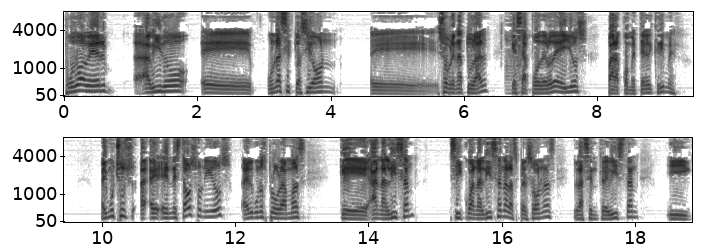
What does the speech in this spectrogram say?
pudo haber habido eh, una situación eh, sobrenatural que se apoderó de ellos para cometer el crimen. Hay muchos, en Estados Unidos hay algunos programas que analizan, psicoanalizan a las personas, las entrevistan y,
